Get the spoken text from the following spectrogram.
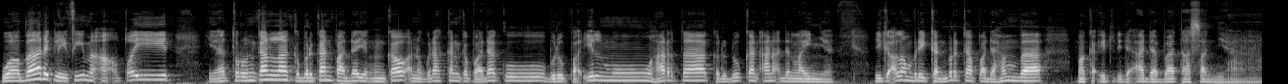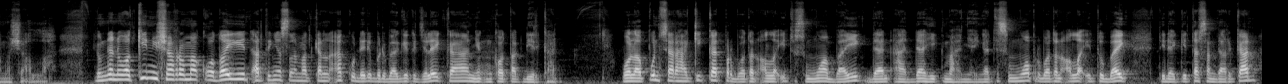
Wa barik li fima a'tait, ya turunkanlah keberkahan pada yang engkau anugerahkan kepadaku berupa ilmu, harta, kedudukan anak dan lainnya. Jika Allah memberikan berkah pada hamba, maka itu tidak ada batasannya. Masya Allah. Kemudian wakini syarra qadait artinya selamatkanlah aku dari berbagai kejelekan yang engkau takdirkan. Walaupun secara hakikat perbuatan Allah itu semua baik dan ada hikmahnya. Ingat semua perbuatan Allah itu baik. Tidak kita sandarkan,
